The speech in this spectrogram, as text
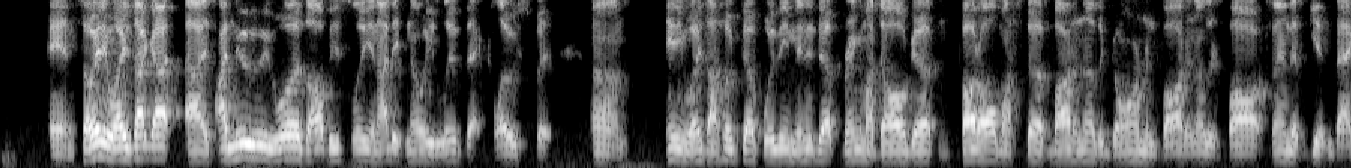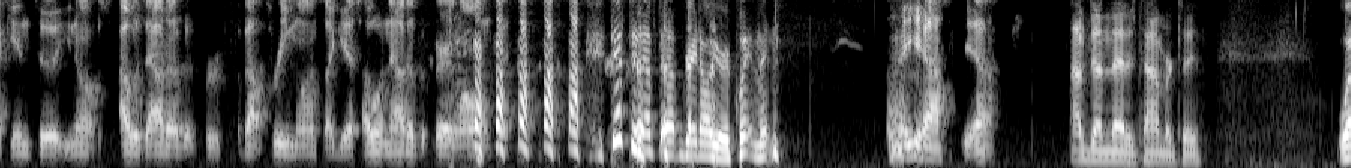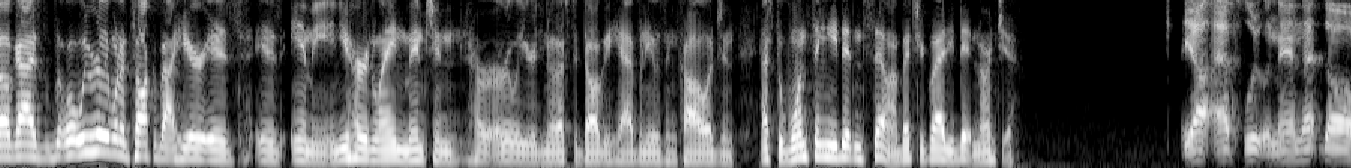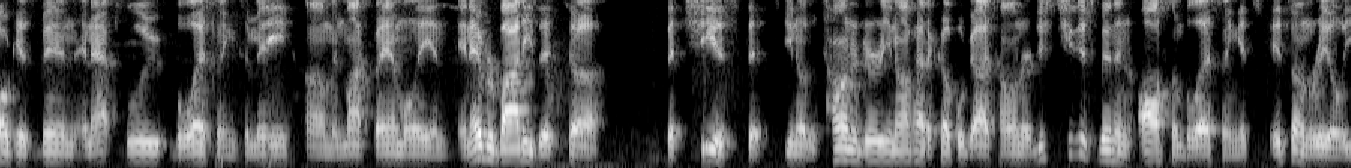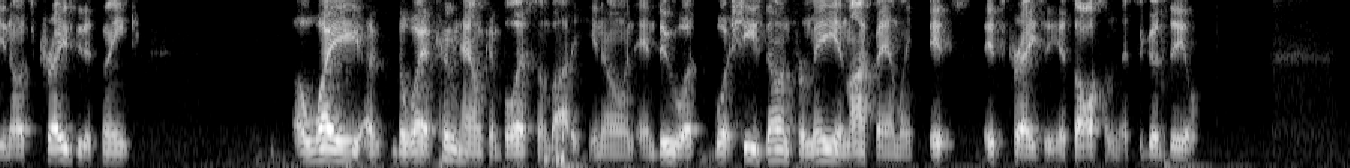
And so, anyways, I got I, I knew who he was obviously, and I didn't know he lived that close. But um, anyways, I hooked up with him. Ended up bringing my dog up and bought all my stuff. Bought another Garmin. Bought another box. I ended up getting back into it. You know, I was I was out of it for about three months. I guess I wasn't out of it very long. Just enough to upgrade all your equipment. yeah, yeah. I've done that a time or two. Well, guys, what we really want to talk about here is is Emmy, and you heard Lane mention her earlier. You know, that's the dog he had when he was in college, and that's the one thing he didn't sell. I bet you're glad he didn't, aren't you? Yeah, absolutely, man. That dog has been an absolute blessing to me um, and my family, and and everybody that uh, that she is that you know that's hunted her. You know, I've had a couple guys hunt her. Just she's just been an awesome blessing. It's it's unreal. You know, it's crazy to think a way a, the way a coonhound can bless somebody, you know, and, and do what what she's done for me and my family. It's it's crazy. It's awesome. It's a good deal.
